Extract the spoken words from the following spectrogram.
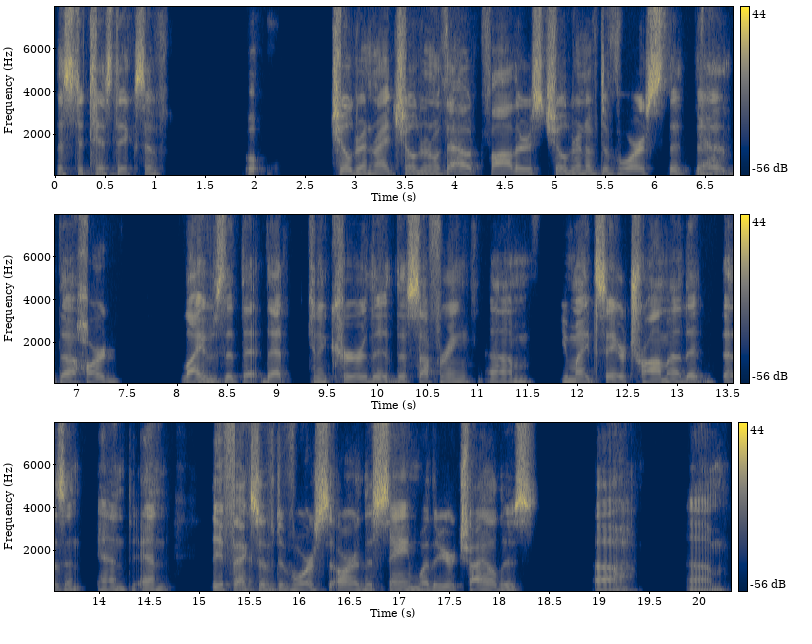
the statistics of well, children, right? Children without fathers, children of divorce, the the, yeah. the hard lives that, that that can occur, the the suffering, um, you might say, or trauma that doesn't end. And the effects of divorce are the same whether your child is uh, um,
